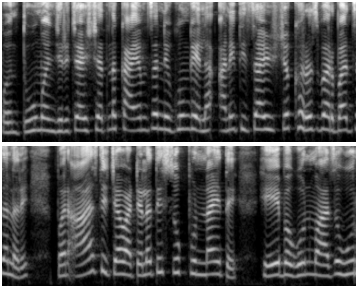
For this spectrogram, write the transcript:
पण तू मंजिरीच्या आयुष्यातनं कायमचं निघून गेला आणि तिचं आयुष्य खरंच बर्बाद झालं रे. पण आज तिच्या वाट्याला ते सुख पुन्हा येते हे बघून माझं ऊर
